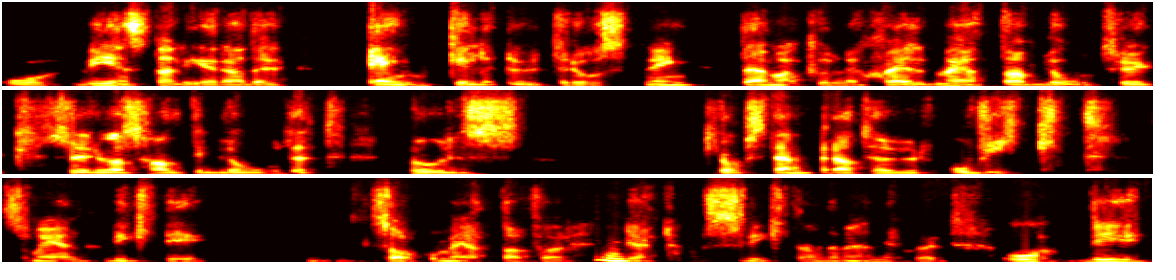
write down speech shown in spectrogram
och vi installerade enkel utrustning där man kunde själv mäta blodtryck, syrgashalt i blodet, puls, kroppstemperatur och vikt som är en viktig sak att mäta för mm. hjärtsviktande människor. Och vi,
